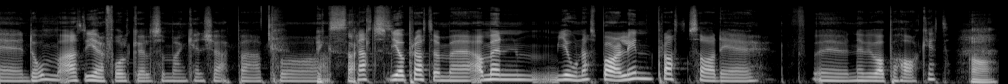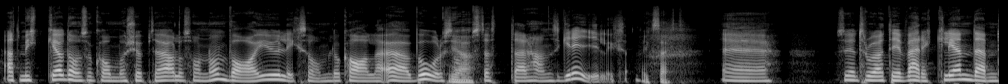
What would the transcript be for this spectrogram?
eh, dem att göra folköl som man kan köpa på Exakt. plats. Jag pratade med ja, men Jonas Barlin prat, sa det när vi var på Haket. Ja, Att mycket av de som kom och köpte öl hos honom var ju liksom lokala öbor som Ja. stöttar hans grej. Liksom. exakt. Eh, Så jag tror att det är verkligen den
